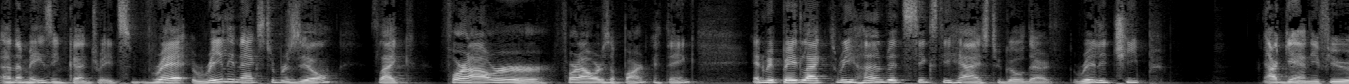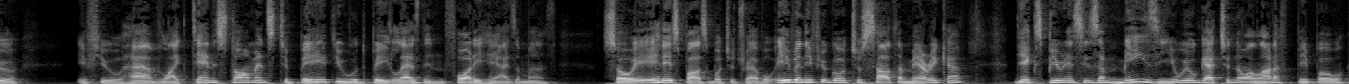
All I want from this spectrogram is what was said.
an amazing country. It's re- really next to Brazil. It's like four hour four hours apart, I think. And we paid like 360 reais to go there. Really cheap. Again, if you if you have like 10 installments to pay it, you would pay less than 40 reais a month. So it is possible to travel. Even if you go to South America, the experience is amazing. You will get to know a lot of people,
